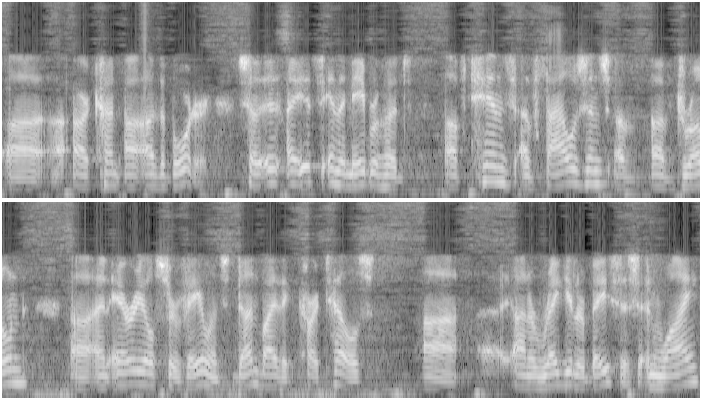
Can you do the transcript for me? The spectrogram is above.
uh, our uh, the border. So it, it's in the neighborhood of tens of thousands of, of drone uh, and aerial surveillance done by the cartels uh, on a regular basis. And why?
